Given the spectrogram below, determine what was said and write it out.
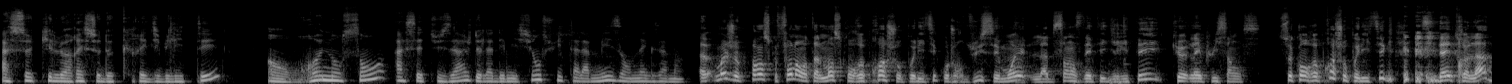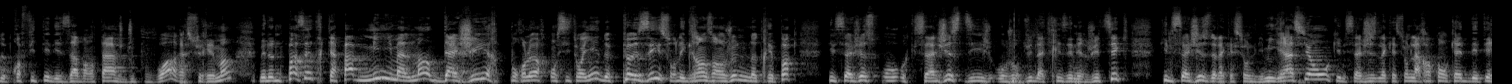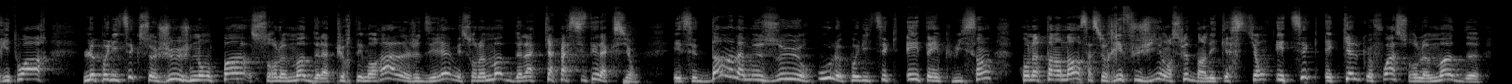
à ce qu'il leur reste de crédibilité en renonçant à cet usage de la démission suite à la mise en examen? Euh, Moi, je pense que fondamentalement, ce qu'on reproche aux politiques aujourd'hui, c'est moins l'absence d'intégrité que l'impuissance. Ce qu'on reproche aux politiques, c'est d'être là, de profiter des avantages du pouvoir, assurément, mais de ne pas être capable minimalement d'agir pour leurs concitoyens, de peser sur les grands enjeux de notre époque, qu'il s'agisse, s'agisse dis-je, aujourd'hui de la crise énergétique, qu'il s'agisse de la question de l'immigration, qu'il s'agisse de la question de la reconquête des territoires. Le politique se juge non pas sur le mode de la pureté morale, je dirais, mais sur le mode de la capacité d'action. Et c'est dans la mesure où le politique est impuissant qu'on a tendance à se réfugier ensuite dans les questions éthiques et quelquefois sur le mode,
